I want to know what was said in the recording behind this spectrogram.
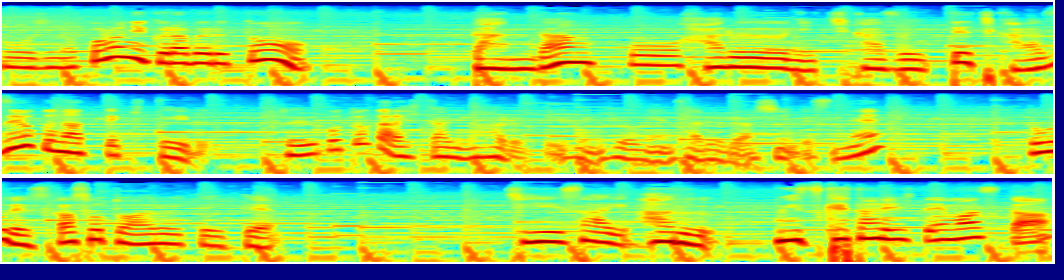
当時の頃に比べるとだんだんこう春に近づいて力強くなってきているということから光の春っていうふうに表現されるらしいんですね。どうですか？外歩いていて。小さい春見つけたりしていますか？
